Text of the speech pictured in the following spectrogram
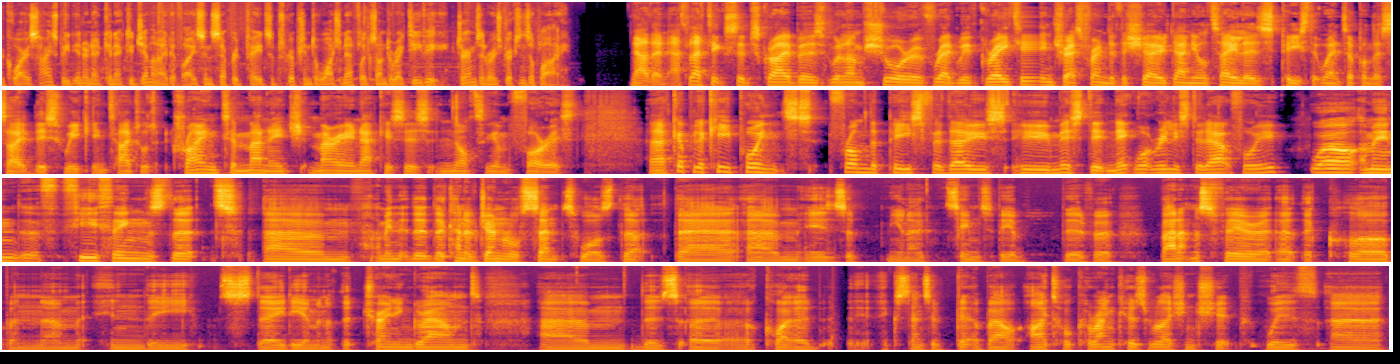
Requires high-speed internet-connected Gemini device and separate paid subscription to watch Netflix on DirecTV. Terms and restrictions apply. Now then, Athletic subscribers will, I'm sure, have read with great interest friend of the show, Daniel Taylor's piece that went up on the site this week entitled Trying to Manage Marinakis' Nottingham Forest. a couple of key points from the piece for those who missed it. Nick, what really stood out for you? Well, I mean, a few things that um, I mean, the, the kind of general sense was that there um, is a you know seems to be a bit of a bad atmosphere at, the club and um, in the stadium and at the training ground. Um, there's a, a quite an extensive bit about Aitor Karanka's relationship with uh,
